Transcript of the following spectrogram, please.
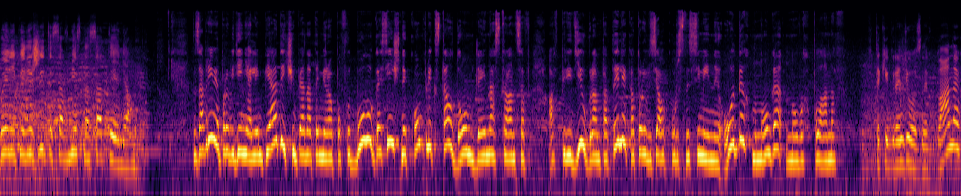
были пережиты совместно с отелем. За время проведения Олимпиады и чемпионата мира по футболу гостиничный комплекс стал домом для иностранцев. А впереди у Гранд-отеля, который взял курс на семейный отдых, много новых планов в таких грандиозных планах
